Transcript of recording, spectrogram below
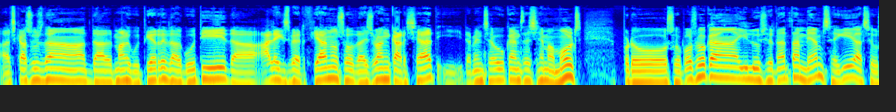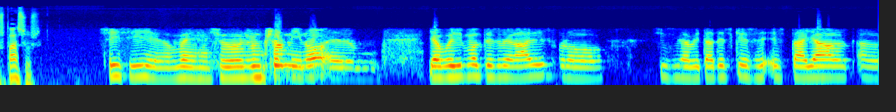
els casos de, del Marc Gutiérrez, del Guti, d'Àlex Bercianos o de Joan Carxat, i ben segur que ens deixem a molts, però suposo que il·lusionat també amb seguir els seus passos. Sí, sí, home, això és un somni, no? Eh, ja ho he dit moltes vegades, però sí, sí, la veritat és que està ja al, al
